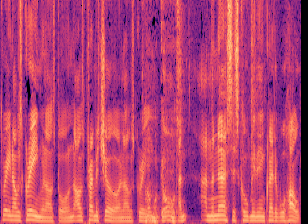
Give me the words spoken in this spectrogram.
Green. I was green when I was born. I was premature and I was green. Oh my god! And and the nurses called me the Incredible Hulk,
